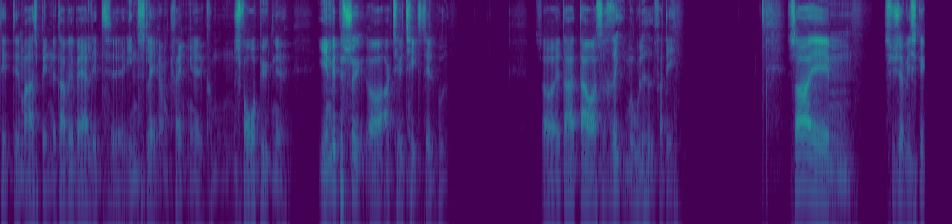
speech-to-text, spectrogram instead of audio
det, det er meget spændende. Der vil være lidt øh, indslag omkring øh, kommunens forebyggende hjemmebesøg og aktivitetstilbud. Så øh, der, der er også rig mulighed for det. Så øh, synes jeg, vi skal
